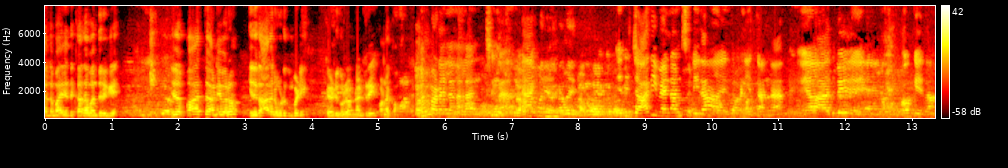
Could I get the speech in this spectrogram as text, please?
அந்த மாதிரி இந்த கதை வந்திருக்கு. இதை பார்த்து அனைவரும் இதுக்கு ஆதரவு கொடுக்கும்படி கேட்டுக்கிறோம் நன்றி வணக்கம். படம் எல்லாம் நல்லா இருந்துச்சுங்க. இது ஜாதி வேண்டாம்னு சொல்லி தான் இது பண்ணியிருக்காங்க. ஏன் அதுவே ஓகே தான்.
